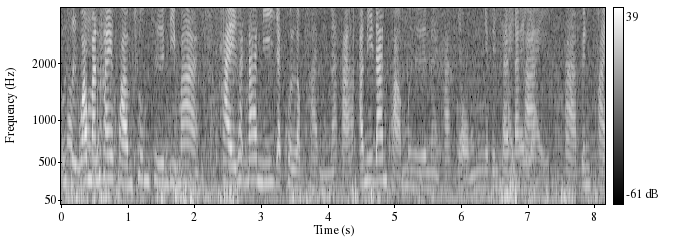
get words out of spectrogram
รู้สึกว่ามันให้ความชุ่มชื้นดีมากไผ่ทางด้านนี้จะคนละพันธุ์นะคะ อันนี้ด้านขวามือนะคะของจะเป็นชั้นนะคะค่ะเป็นไผ่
